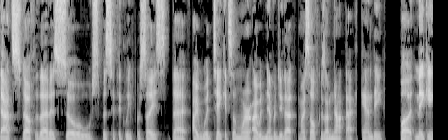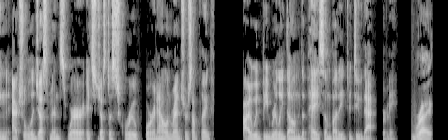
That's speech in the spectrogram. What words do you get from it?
that's stuff that is so specifically precise that I would take it somewhere. I would never do that myself because I'm not that handy but making actual adjustments where it's just a screw or an allen wrench or something i would be really dumb to pay somebody to do that for me. Right.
